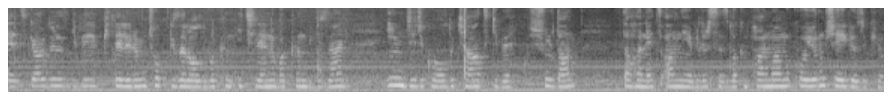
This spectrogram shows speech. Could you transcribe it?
Evet gördüğünüz gibi pidelerim çok güzel oldu. Bakın içlerine bakın bir güzel incecik oldu kağıt gibi. Şuradan daha net anlayabilirsiniz. Bakın parmağımı koyuyorum şey gözüküyor.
